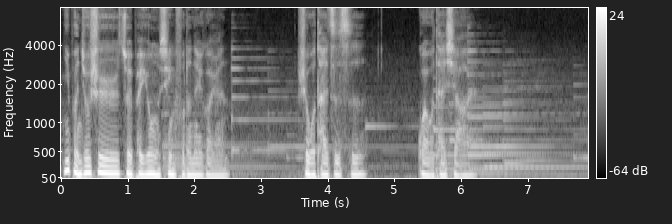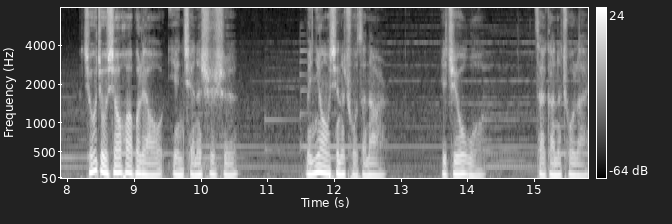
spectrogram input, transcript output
你本就是最配拥有幸福的那个人，是我太自私，怪我太狭隘，久久消化不了眼前的事实。没尿性的杵在那儿，也只有我，才干得出来。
